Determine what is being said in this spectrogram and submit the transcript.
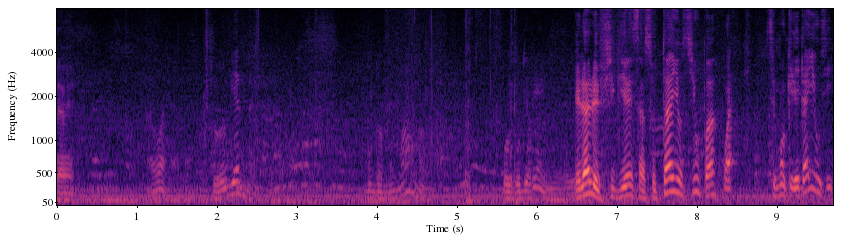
Mais oui. Ah ouais, je veux bien, mais au bout d'un moment, bon, je dis rien. il- Et là, les figuiers, ça se taille aussi ou pas? Ouais, c'est moi qui l'ai taillé aussi.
